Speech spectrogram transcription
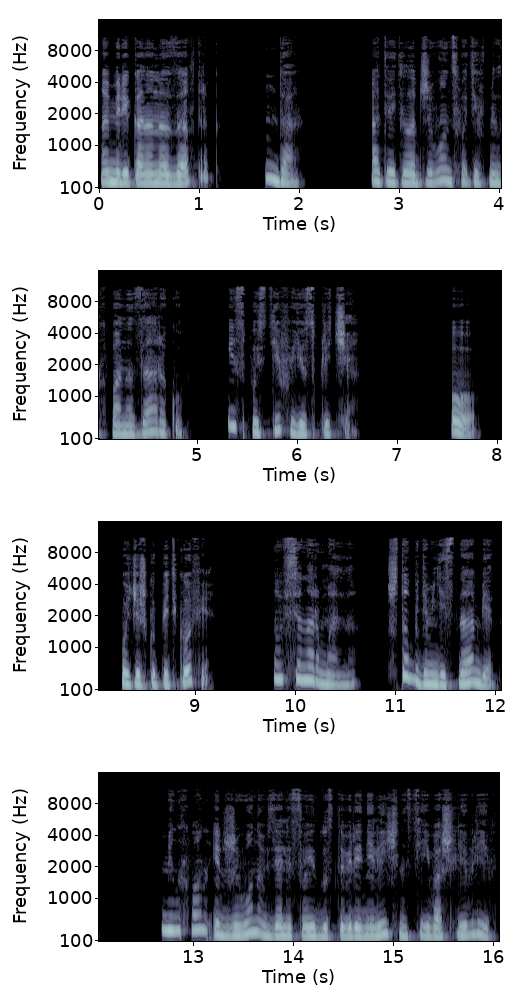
«Американо на завтрак?» «Да», — ответила Дживон, схватив Минхвана за руку и спустив ее с плеча. «О, хочешь купить кофе?» «Ну, «Все нормально. Что будем есть на обед?» Минхван и Дживон взяли свои удостоверения личности и вошли в лифт.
